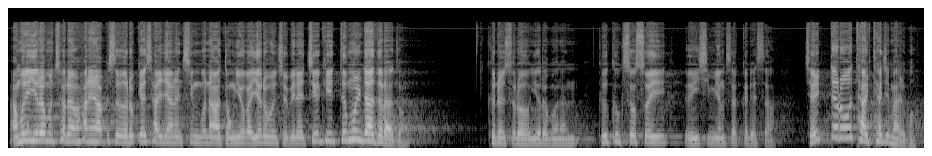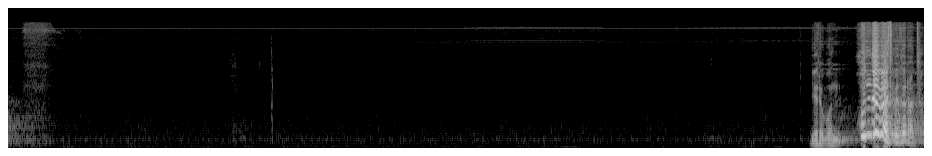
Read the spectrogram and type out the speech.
아무리 여러분처럼 하나님 앞에서 어렵게 살려 하는 친구나 동료가 여러분 주변에 지극히 드물다더라도 그럴수록 여러분은 그 극소수의 의심명 서클에서 절대로 탈퇴하지 말고 여러분 혼자가 되더라도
